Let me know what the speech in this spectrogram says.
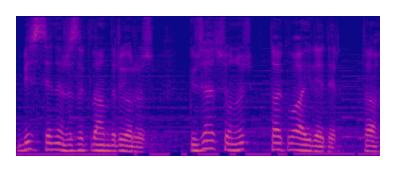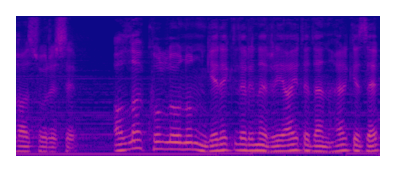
biz seni rızıklandırıyoruz. Güzel sonuç takva iledir. Taha suresi. Allah kulluğunun gereklerine riayet eden herkese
